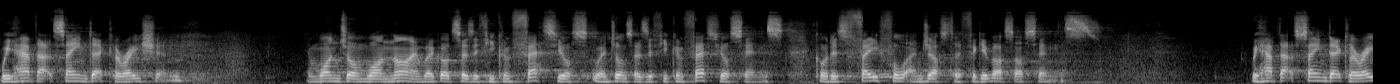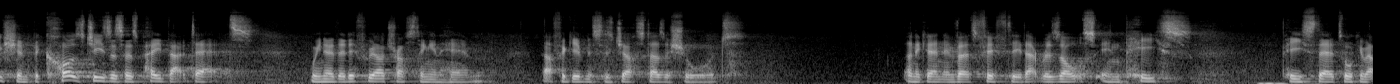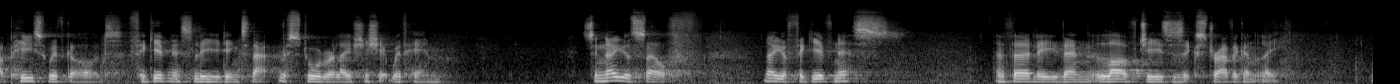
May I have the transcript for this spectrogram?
we have that same declaration in 1 John 1 9, where God says, if you confess your, where John says, if you confess your sins, God is faithful and just to forgive us our sins. We have that same declaration because Jesus has paid that debt. We know that if we are trusting in Him, that forgiveness is just as assured. And again, in verse 50, that results in peace. Peace, there talking about peace with God, forgiveness leading to that restored relationship with Him. So know yourself, know your forgiveness, and thirdly, then love Jesus extravagantly.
